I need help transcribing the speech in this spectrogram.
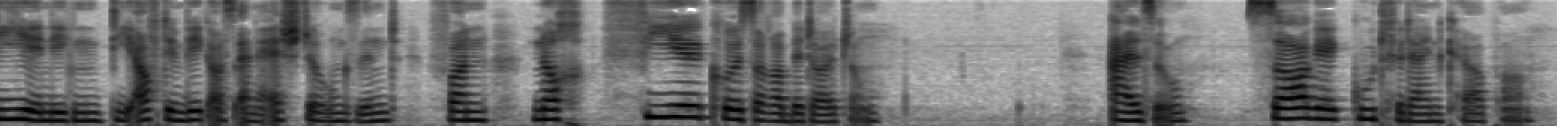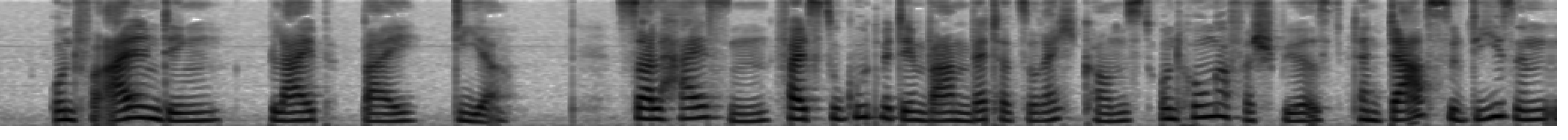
diejenigen, die auf dem Weg aus einer Essstörung sind, von noch viel größerer Bedeutung. Also, sorge gut für deinen Körper und vor allen Dingen bleib bei dir soll heißen, falls du gut mit dem warmen Wetter zurechtkommst und Hunger verspürst, dann darfst du diesem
